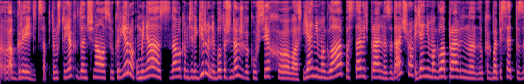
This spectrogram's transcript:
апгрейдиться. Потому что я, когда начинала свою карьеру, у меня с навыком делегирования было точно так же, как у всех э, вас. Я не могла поставить правильно задачу, я не могла правильно как бы описать ТЗ.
